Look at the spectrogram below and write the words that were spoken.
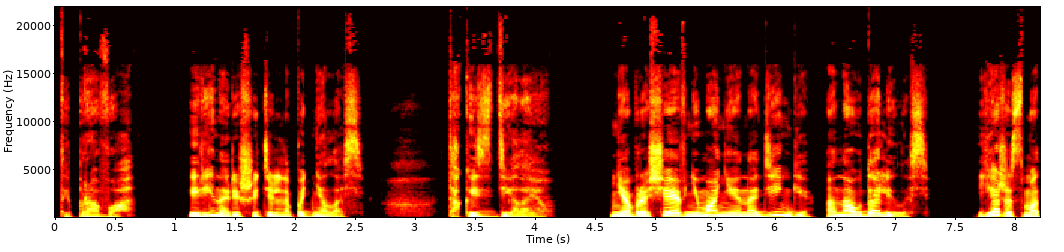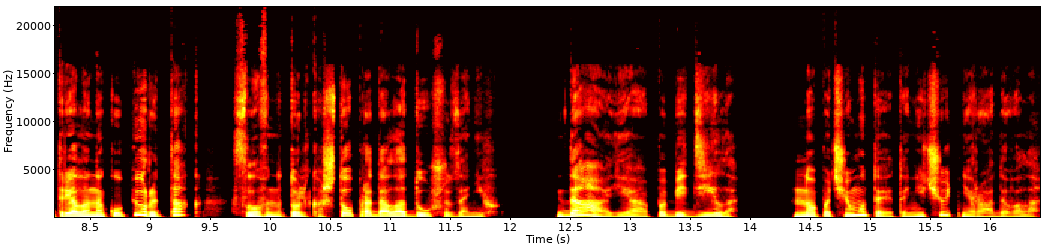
Ты права». Ирина решительно поднялась. «Так и сделаю». Не обращая внимания на деньги, она удалилась. Я же смотрела на купюры так, словно только что продала душу за них. Да, я победила, но почему-то это ничуть не радовало.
